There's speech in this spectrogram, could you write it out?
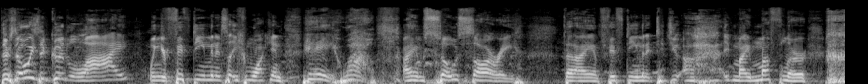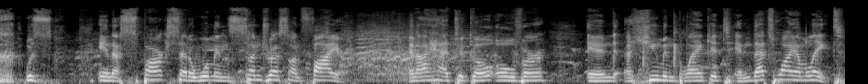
there's always a good lie when you're 15 minutes late. You can walk in, hey, wow, I am so sorry that I am 15 minutes. Did you, uh, my muffler was in a spark set a woman's sundress on fire. And I had to go over in a human blanket, and that's why I'm late.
